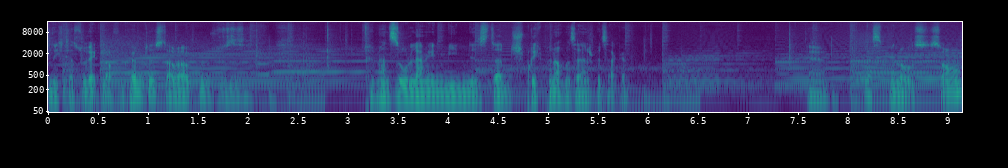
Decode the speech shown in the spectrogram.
Nicht, dass du weglaufen könntest, aber wenn man so lange in Minen ist, dann spricht man auch mit seiner Spitzhacke. Ja, lass mal los. So.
